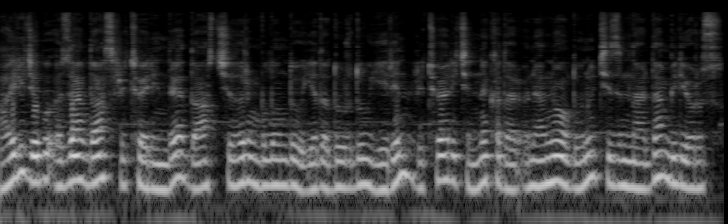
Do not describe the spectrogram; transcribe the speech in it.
Ayrıca bu özel dans ritüelinde dansçıların bulunduğu ya da durduğu yerin ritüel için ne kadar önemli olduğunu çizimlerden biliyoruz.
